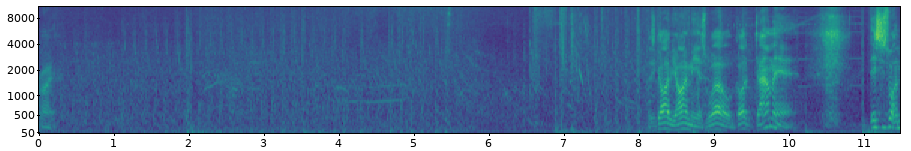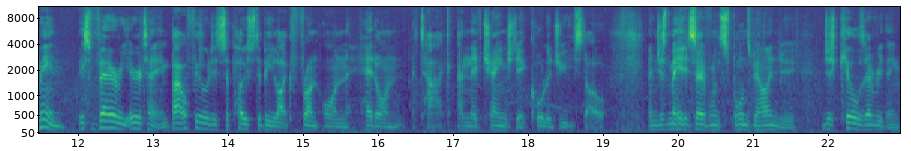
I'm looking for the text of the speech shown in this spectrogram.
Right. There's a guy behind me as well. God damn it. This is what I mean. It's very irritating. Battlefield is supposed to be like front on, head on attack, and they've changed it Call of Duty style and just made it so everyone spawns behind you. It just kills everything.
